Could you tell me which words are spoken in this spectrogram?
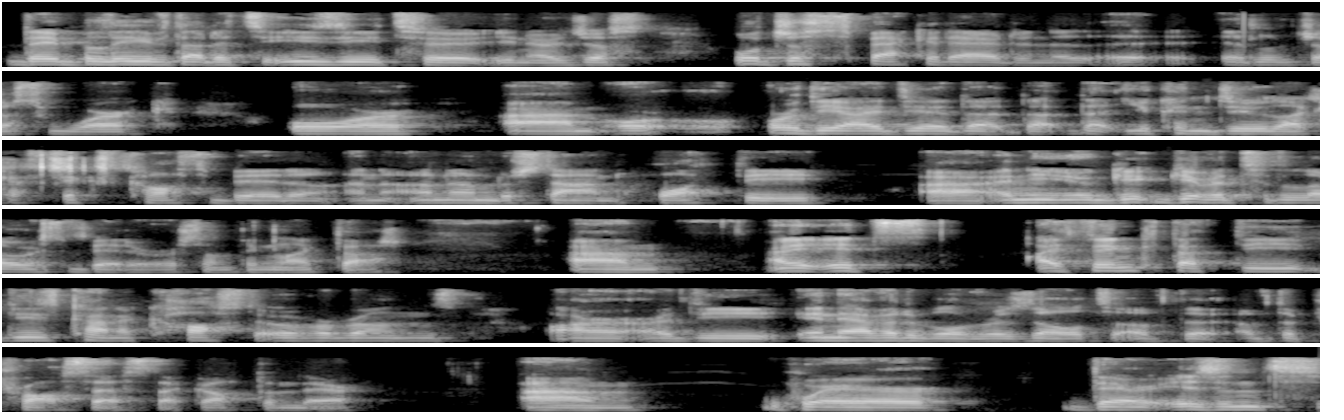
they believe that it's easy to, you know, just, we'll just spec it out and it, will just work. Or, um, or, or the idea that, that, that you can do like a fixed cost bid and, and understand what the, uh, and, you know, give it to the lowest bidder or something like that. Um, it's, I think that the, these kind of cost overruns are, are the inevitable result of the, of the process that got them there. Um, where there isn't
